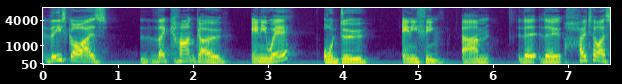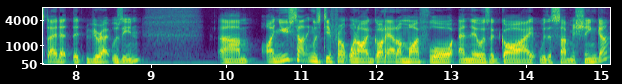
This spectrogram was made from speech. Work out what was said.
these guys, they can't go anywhere or do anything. Um, the the hotel I stayed at that Virat was in, um, I knew something was different when I got out on my floor and there was a guy with a submachine gun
